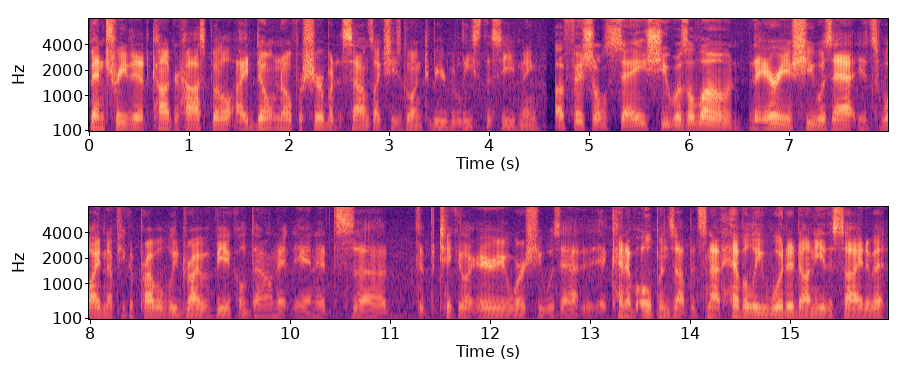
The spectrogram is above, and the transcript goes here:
been treated at Concord Hospital. I don't know for sure, but it sounds like she's going to be released this evening. Officials say she was alone. The area she was at, it's wide enough you could probably drive a vehicle down it, and it's uh, the particular area where she was at, it kind of opens up. It's not heavily wooded on either side of it.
